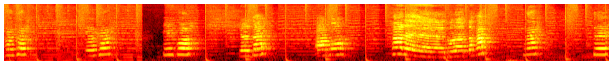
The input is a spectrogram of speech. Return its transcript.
다섯 여섯 일곱 여덟 아홉 하나 돌아왔다가 하나 둘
